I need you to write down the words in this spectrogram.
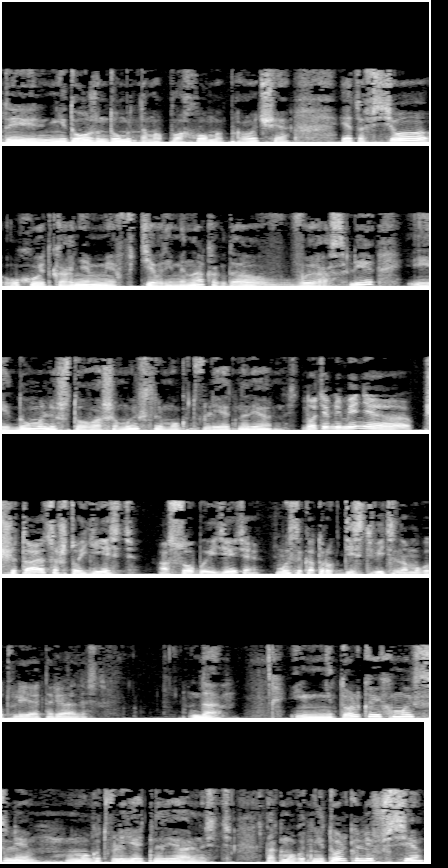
ты не должен думать там о плохом и прочее. Это все уходит корнями в те времена, когда вы росли и думали, что ваши мысли могут влиять на реальность. Но тем не менее считается, что есть особые дети, мысли которых действительно могут влиять на реальность. Да. И не только их мысли могут влиять на реальность. Так могут не только лишь все.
